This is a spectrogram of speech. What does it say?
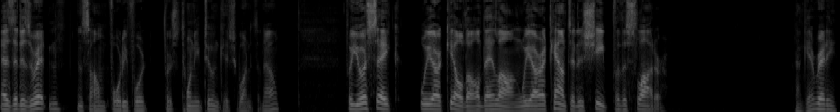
As it is written in Psalm 44, verse 22, in case you wanted to know. For your sake we are killed all day long. We are accounted as sheep for the slaughter. Now get ready.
